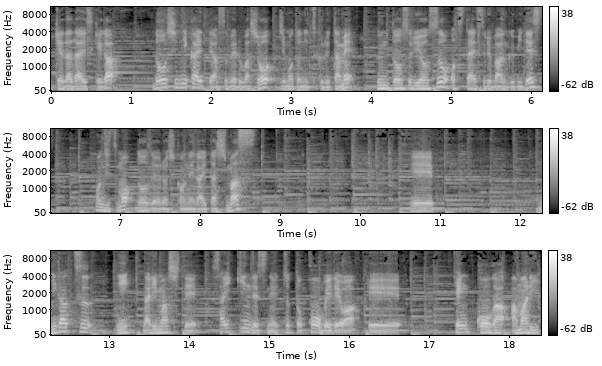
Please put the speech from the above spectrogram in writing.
池田大輔が童心に帰って遊べる場所を地元に作るため奮闘する様子をお伝えする番組です。本日もどうぞよろしくお願いいたします。えー2月になりまして最近ですねちょっと神戸では、えー天候があまり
